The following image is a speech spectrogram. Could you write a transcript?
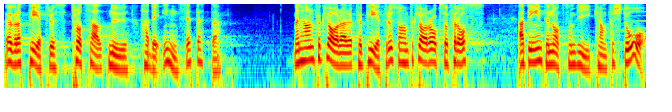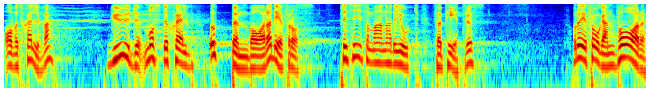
över att Petrus trots allt nu hade insett detta. Men han förklarar för Petrus och han förklarar också för oss att det är inte något som vi kan förstå av oss själva. Gud måste själv uppenbara det för oss, precis som han hade gjort för Petrus. Och då är frågan, var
